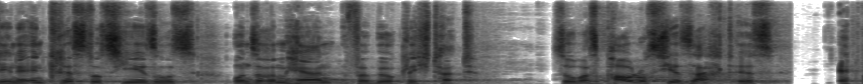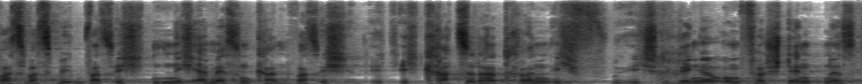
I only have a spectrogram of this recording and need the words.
den er in Christus Jesus, unserem Herrn, verwirklicht hat. So, was Paulus hier sagt, ist, etwas, was, was ich nicht ermessen kann, was ich, ich, ich kratze da dran, ich, ich ringe um Verständnis,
